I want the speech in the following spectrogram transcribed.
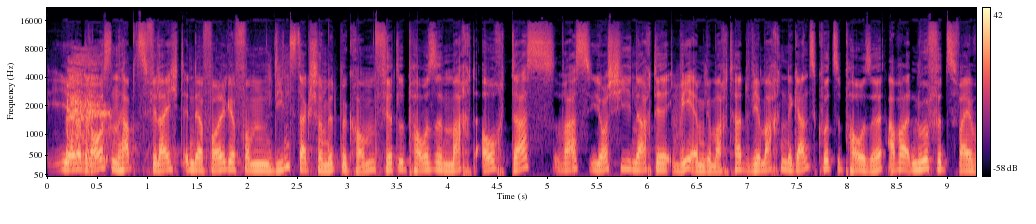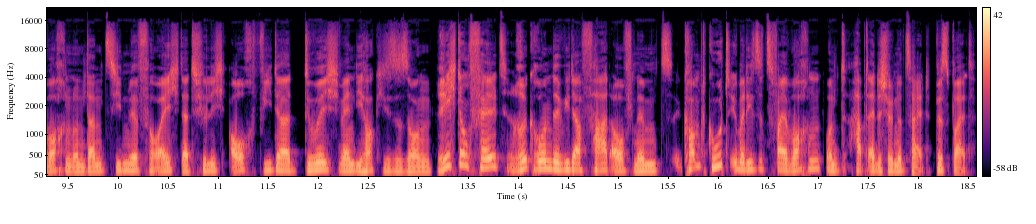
Ihr da draußen habt es vielleicht in der Folge vom Dienstag schon mitbekommen. Viertelpause macht auch das, was Yoshi nach der WM gemacht hat. Wir machen eine ganz kurze Pause, aber nur für zwei Wochen und dann ziehen wir für euch natürlich auch wieder durch, wenn die Hockeysaison Richtung Feld, Rückrunde wieder Fahrt aufnimmt. Kommt gut über diese zwei Wochen und habt eine schöne Zeit. Bis bald.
